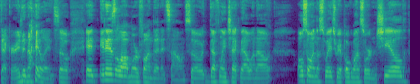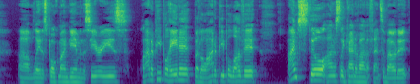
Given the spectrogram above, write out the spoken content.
decorate an island. So it, it is a lot more fun than it sounds. So definitely check that one out. Also on the Switch, we have Pokemon Sword and Shield. um, latest Pokemon game in the series. A lot of people hate it, but a lot of people love it. I'm still honestly kind of on the fence about it.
